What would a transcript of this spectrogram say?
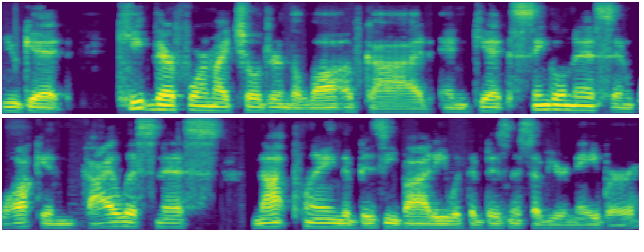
you get, Keep therefore, my children, the law of God, and get singleness and walk in guilelessness, not playing the busybody with the business of your neighbor,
